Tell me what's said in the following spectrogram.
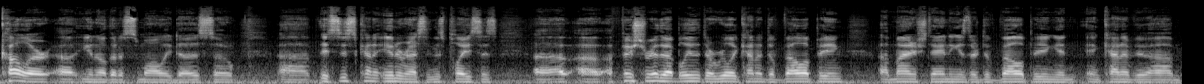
color, uh, you know, that a smallie does. So uh, it's just kind of interesting. This place is uh, a, a, fishery that I believe that they're really kind of developing. Uh, my understanding is they're developing and, and kind of um,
